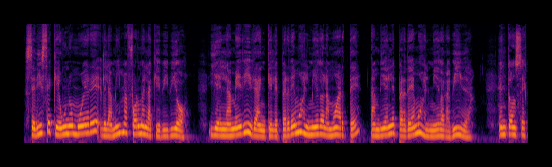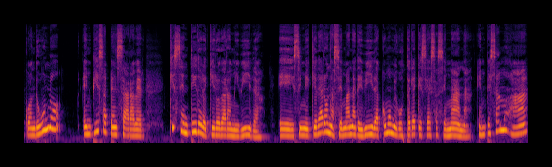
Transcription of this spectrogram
Se dice que uno muere de la misma forma en la que vivió. Y en la medida en que le perdemos el miedo a la muerte, también le perdemos el miedo a la vida. Entonces, cuando uno empieza a pensar, a ver, ¿qué sentido le quiero dar a mi vida? Eh, si me quedara una semana de vida, ¿cómo me gustaría que sea esa semana? Empezamos a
